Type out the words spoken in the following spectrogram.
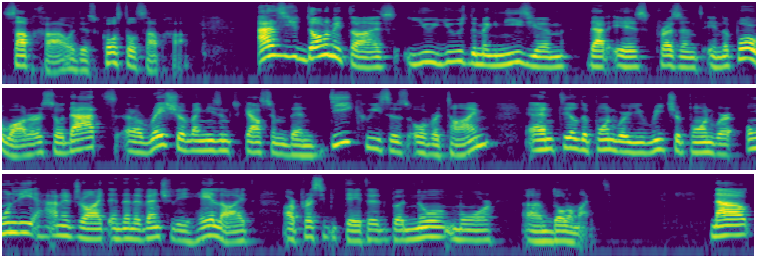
sabkha or this coastal sabkha. As you dolomitize, you use the magnesium that is present in the pore water. So that uh, ratio of magnesium to calcium then decreases over time until the point where you reach a point where only anhydrite and then eventually halite are precipitated, but no more um, dolomite. Now,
